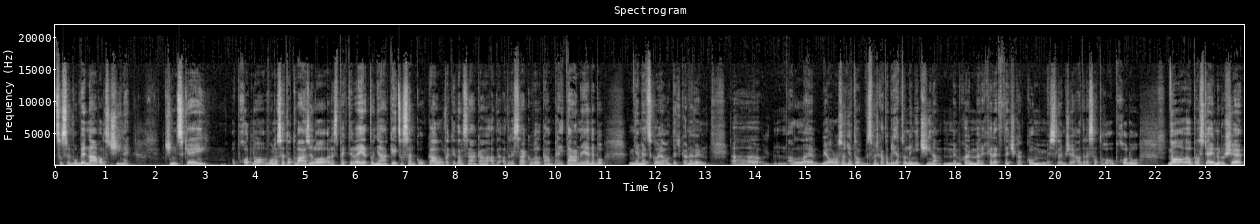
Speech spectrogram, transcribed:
co jsem objednával z Číny. Čínský obchod. No, ono se to tvářilo, respektive je to nějaký, co jsem koukal, tak je tam nějaká adresa jako Velká Británie nebo Německo, já vám teďka nevím. Uh, ale jo, rozhodně to, jsem říkal, dobrý, tak to není Čína. Mimochodem mercheret.com, myslím, že je adresa toho obchodu. No, eh, prostě jednoduše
